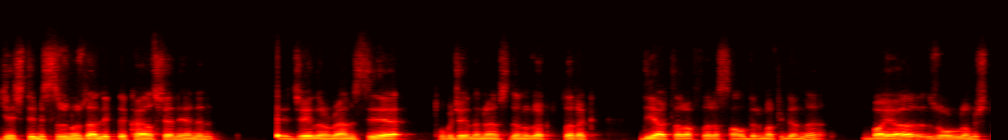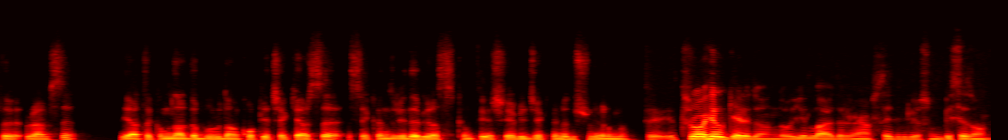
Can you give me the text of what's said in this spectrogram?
geçtiğimiz sezon özellikle Kyle Shanahan'ın e, Jalen Ramsey'e topu Jalen Ramsey'den uzak tutarak diğer taraflara saldırma planı bayağı zorlamıştı Ramsey. diğer takımlar da buradan kopya çekerse secondary'de biraz sıkıntı yaşayabileceklerini düşünüyorum ben. E, Troy Hill geri döndü. O yıllardır Rams'teydi biliyorsun. Bir sezon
